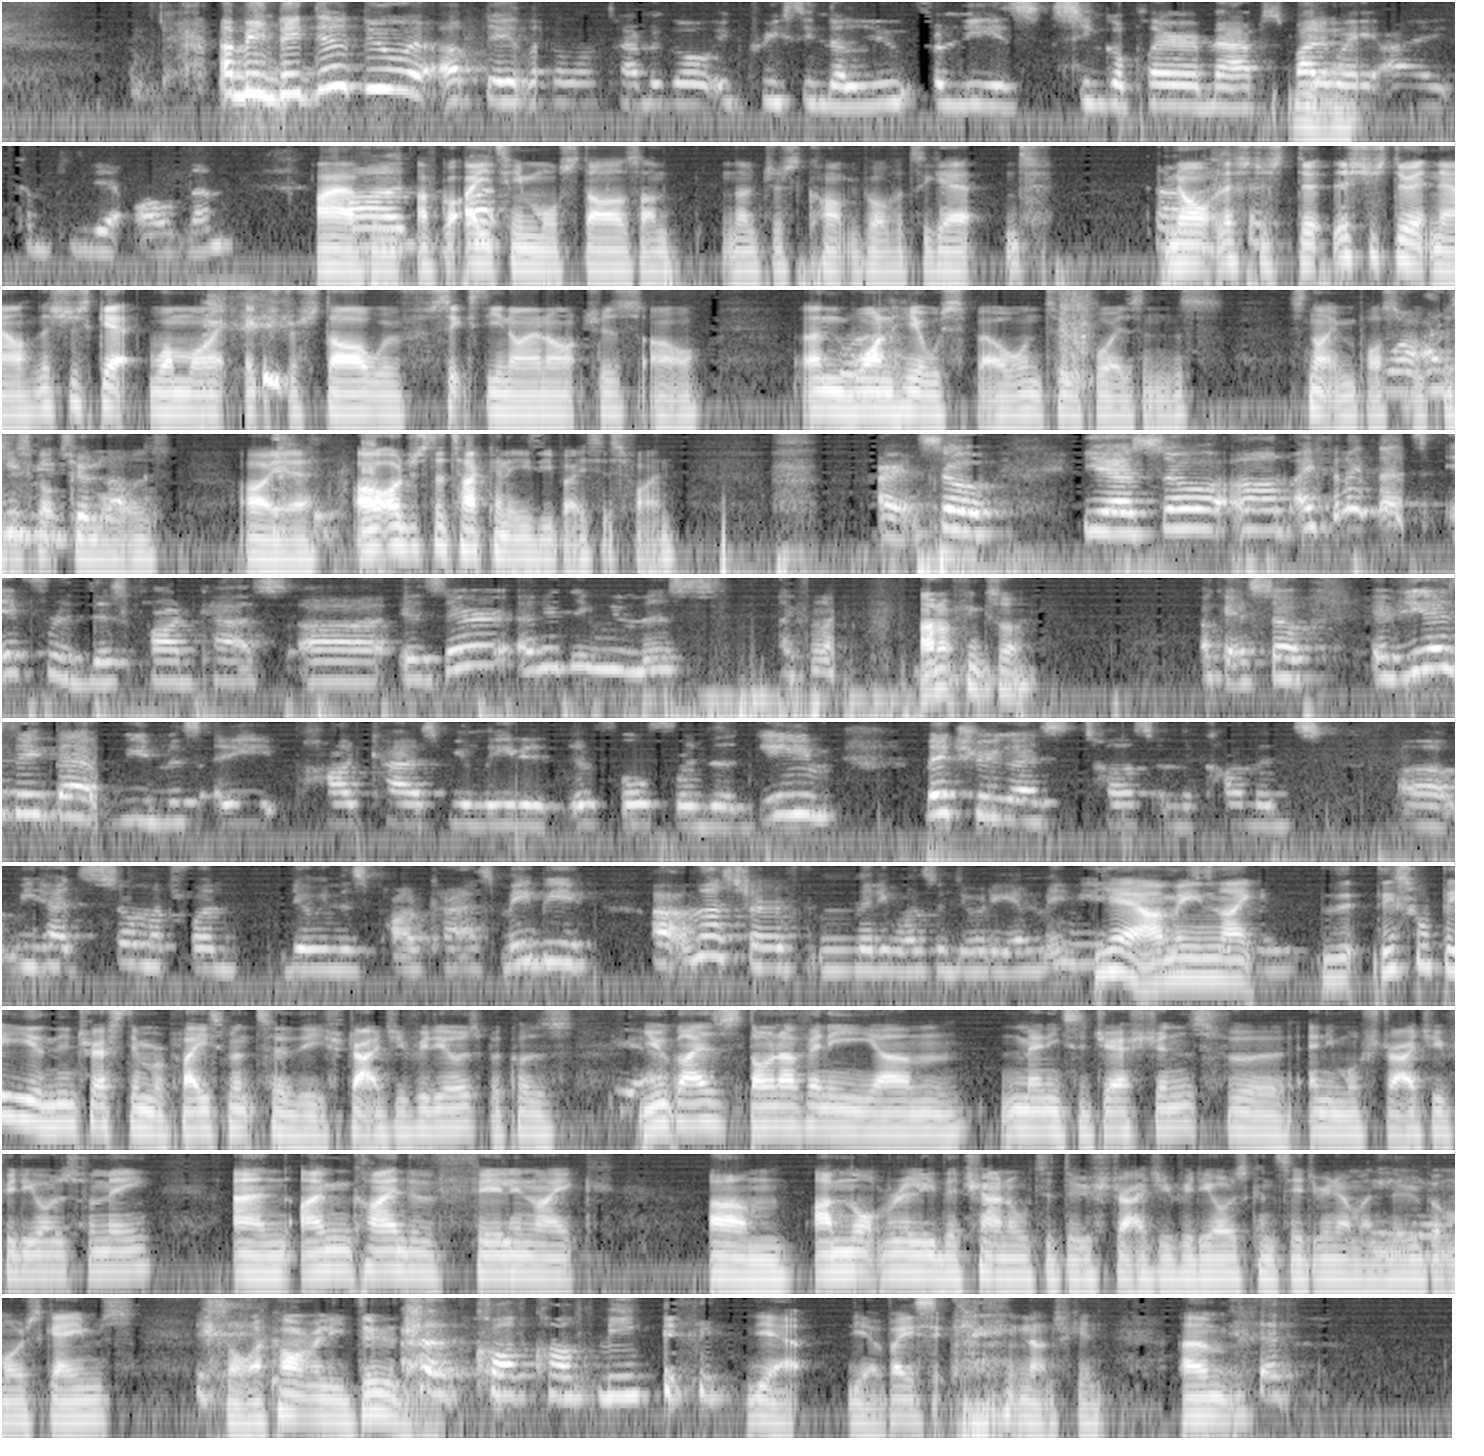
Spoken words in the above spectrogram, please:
I mean, they did do an update like a long time ago, increasing the loot from these single player maps. By Yeah. the way, I completed all of them. I haven't. Uh, I've got but- 18 more stars. I'm. I just can't be bothered to get. No, Uh, let's just do. Let's just do it now. Let's just get one more extra star with 69 archers. Oh, and Wow. one heal spell and two poisons. It's not impossible Well, because it's give got two mortars. Oh yeah. I'll, I'll just attack an easy base. It's fine. All right, so yeah, so um, I feel like that's it for this podcast. Uh, is there anything we missed? I feel like I don't think so. okay. So if you guys think that we missed any podcast related info for the game, make sure you guys tell us in the comments. Uh, we had so much fun doing this podcast. Maybe uh, I'm not sure if Midi wants to do it again. Maybe Yeah, I mean, like, th- this will be an interesting replacement to the strategy videos because yeah. you guys don't have any um many suggestions for any more strategy videos for me and i'm kind of feeling like um i'm not really the channel to do strategy videos considering i'm a noob at most games so i can't really do that cough, cough me. yeah yeah basically kidding um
